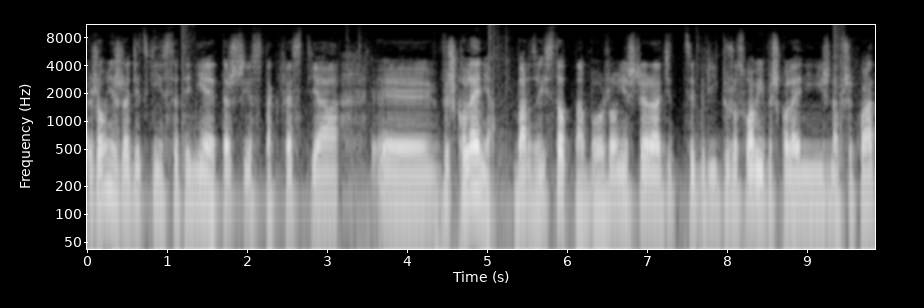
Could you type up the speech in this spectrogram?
żołnierz radziecki niestety nie. Też jest ta kwestia e, wyszkolenia bardzo istotna, bo żołnierze radzieccy byli dużo słabiej wyszkoleni niż na przykład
